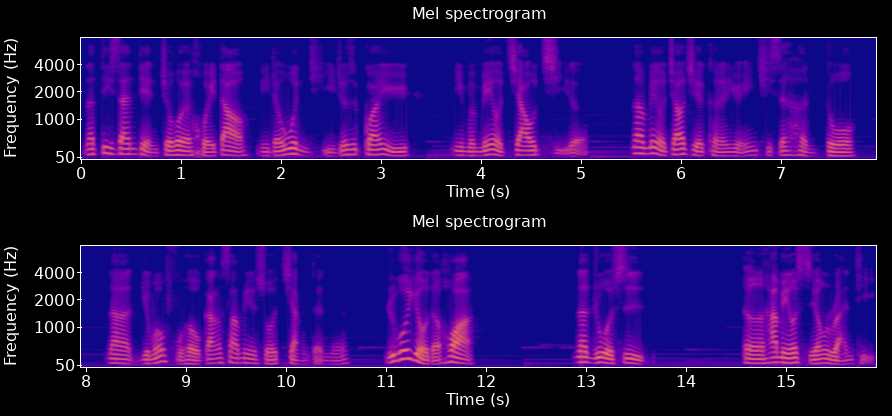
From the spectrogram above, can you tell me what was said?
那第三点就会回到你的问题，就是关于你们没有交集了。那没有交集的可能原因其实很多。那有没有符合我刚刚上面所讲的呢？如果有的话，那如果是呃他没有使用软体。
